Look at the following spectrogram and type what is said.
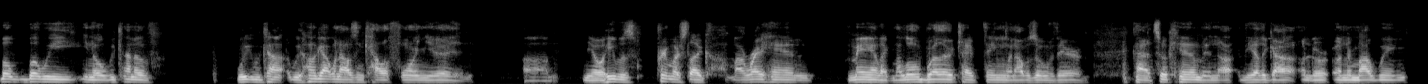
But but we you know we kind of we we kind of, we hung out when I was in California, and um, you know, he was pretty much like my right hand man, like my little brother type thing when I was over there. Kind of took him and uh, the other guy under under my wing,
